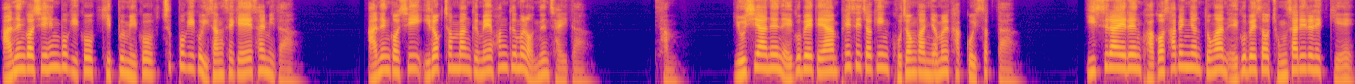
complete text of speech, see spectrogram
아는 것이 행복이고 기쁨이고 축복이고 이상세계의 삶이다. 아는 것이 1억 천만금의 황금을 얻는 자이다. 3. 요시아는 애굽에 대한 폐쇄적인 고정관념을 갖고 있었다. 이스라엘은 과거 400년 동안 애굽에서 종살이를 했기에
